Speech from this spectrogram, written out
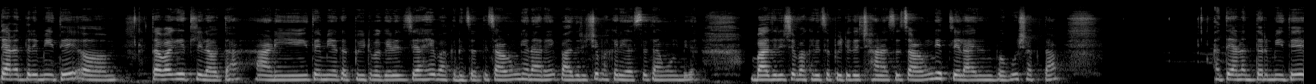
त्यानंतर मी इथे तवा घेतलेला होता. आणि इथे मी आता पीठ वगैरे जे आहे भाकरीचं ते चाळून घेणार आहे. बाजरीची भाकरी असते त्यामुळे मी बाजरीच्या भाकरीचं पीठ इथे छान असं चाळून घेतलेलं आहे. तुम्ही बघू शकता. त्यानंतर मी इथे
